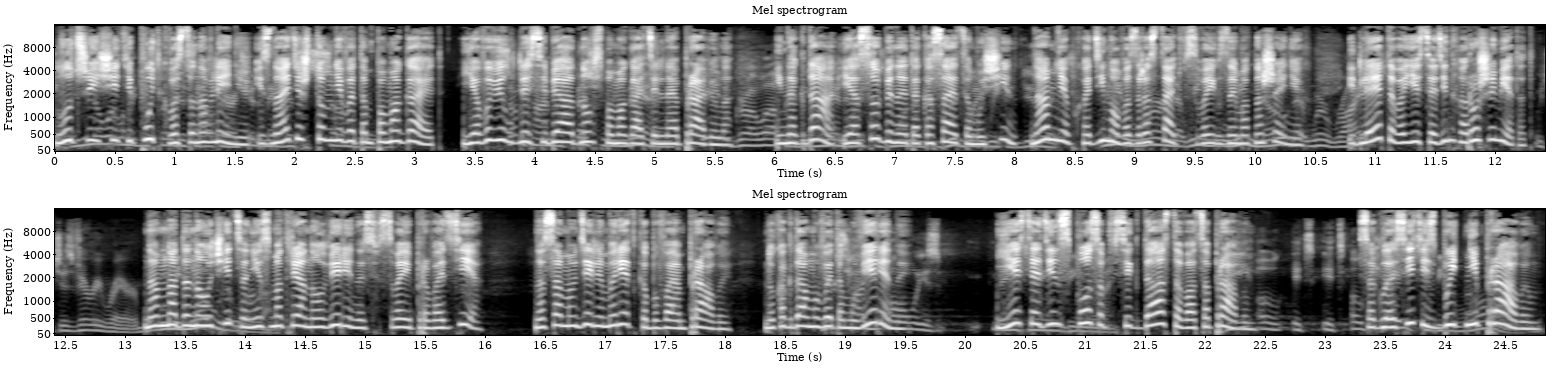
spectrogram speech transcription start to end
Лучше ищите путь к восстановлению. И знаете, что мне в этом помогает? Я вывел для себя одно вспомогательное правило. Иногда, и особенно это касается мужчин, нам необходимо возрастать в своих взаимоотношениях. И для этого есть один хороший метод. Нам надо научиться, несмотря на уверенность в своей правоте, на самом деле мы редко бываем правы, но когда мы в этом уверены, есть один способ всегда оставаться правым. Согласитесь быть неправым,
